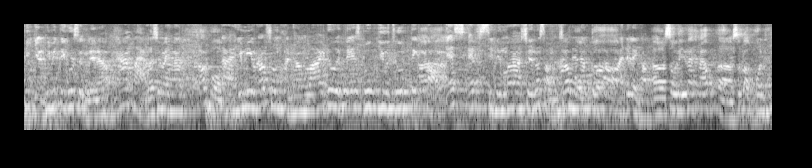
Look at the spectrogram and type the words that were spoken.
พี่อย่างที่พี่ติ๊กรู้สึกเลยนะครับห้างแตกแล้วใช่ไหมฮะครับผมแต่ยังมีรับชมผ่านทางไลฟ์ด้วย Facebook YouTube TikTok อ่า SF Cinema เชิญทั้งสองคท่ารันบแนะผมนำตัวก็ทักทายได้เลยครับ เอ่อสวัสดีนะครับเอ่อสำหรับคนที่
